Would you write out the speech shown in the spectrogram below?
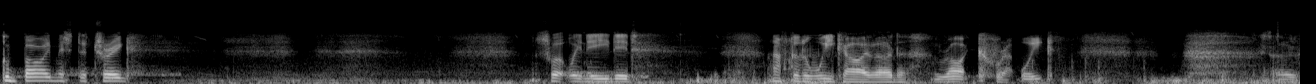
Goodbye Mr. Trigg That's what we needed after the week I've had, a right crap week. So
